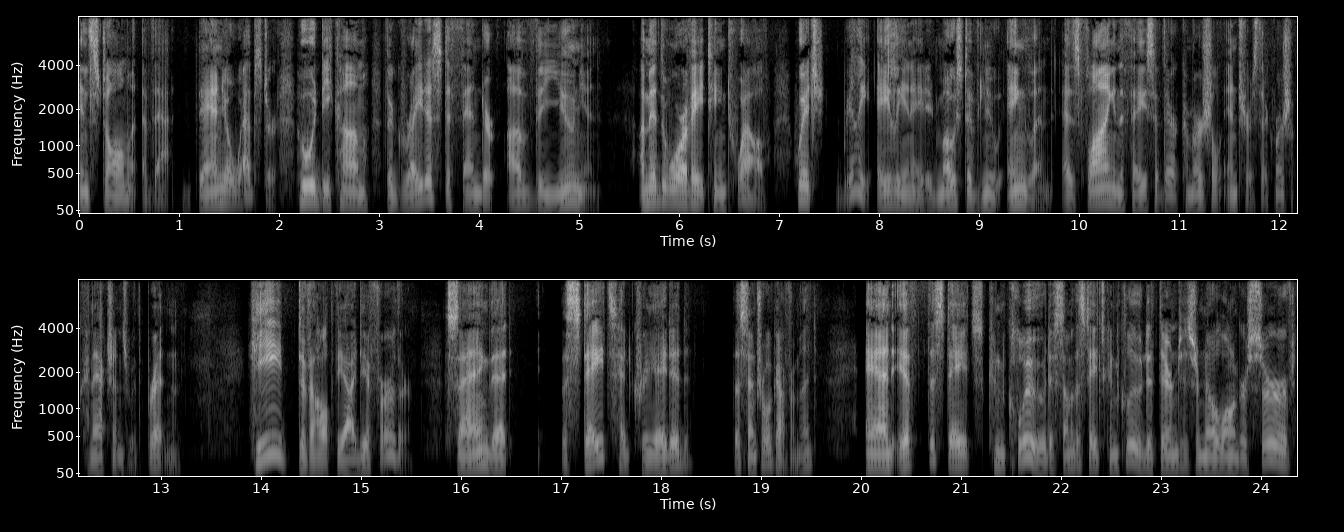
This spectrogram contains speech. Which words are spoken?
installment of that. Daniel Webster, who would become the greatest defender of the Union amid the War of 1812, which really alienated most of New England as flying in the face of their commercial interests, their commercial connections with Britain. He developed the idea further, saying that the states had created the central government and if the states conclude, if some of the states conclude that their interests are no longer served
